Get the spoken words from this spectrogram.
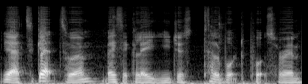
yeah, to get to him, basically you just teleport to Port Sarim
